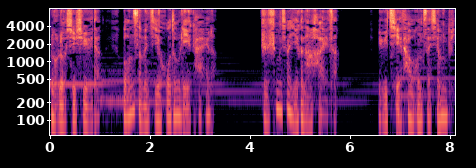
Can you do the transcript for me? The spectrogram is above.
陆陆续续的，王子们几乎都离开了，只剩下一个男孩子。与其他王子相比，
